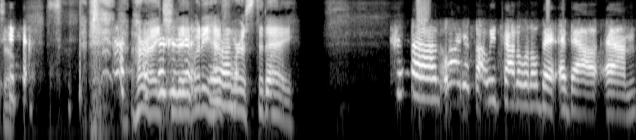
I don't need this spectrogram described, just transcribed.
So, all right, Sinead, what do you have for us today? Um, well, I just thought we'd chat a little bit about. Um,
